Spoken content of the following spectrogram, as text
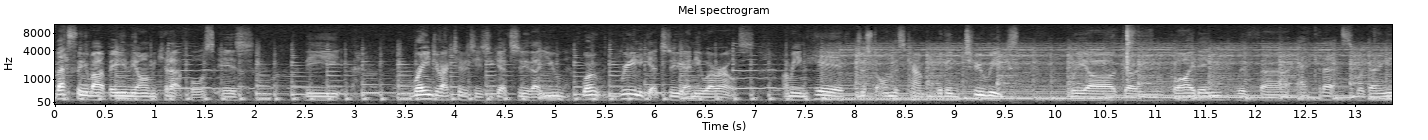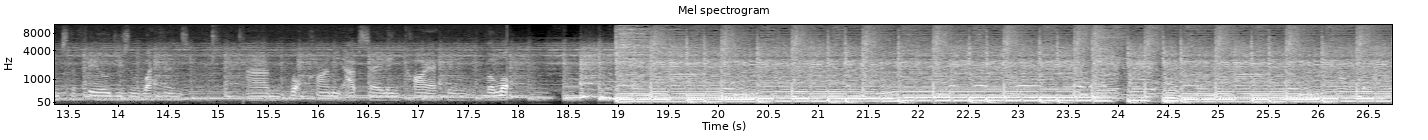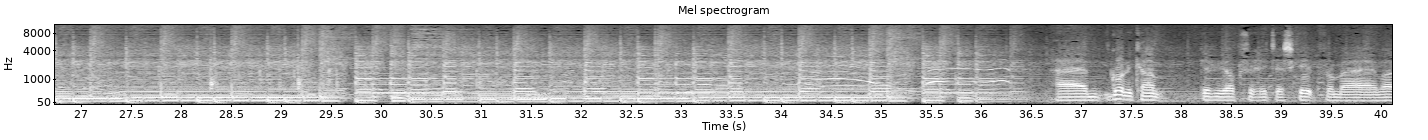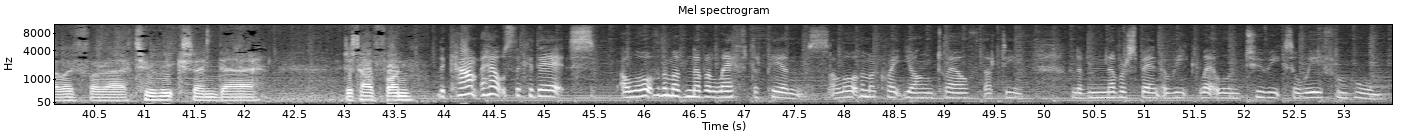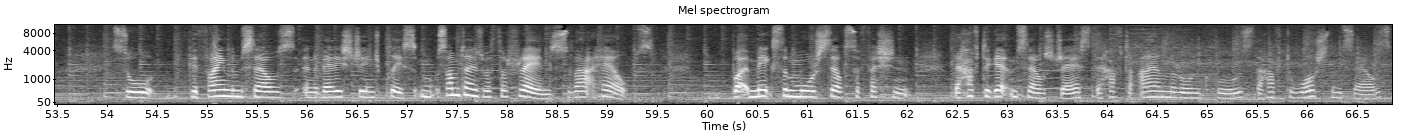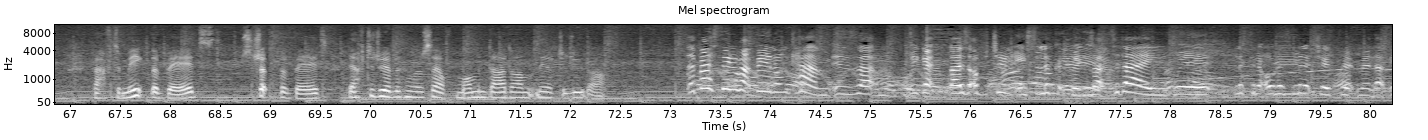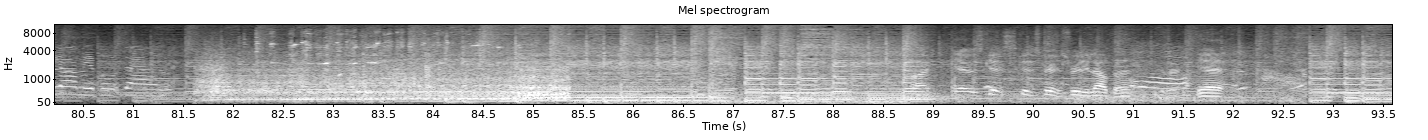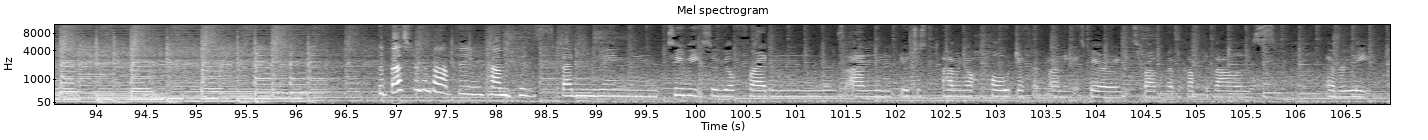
best thing about being in the Army Cadet Force is the range of activities you get to do that you won't really get to do anywhere else. I mean, here, just on this camp, within two weeks, we are going gliding with uh, air cadets. We're going into the field using weapons, um, rock climbing, abseiling, kayaking, the lot. Um, going to camp gave me the opportunity to escape from uh, my life for uh, two weeks and uh, just have fun. The camp helps the cadets. A lot of them have never left their parents. A lot of them are quite young, 12, 13, and have never spent a week, let alone two weeks away from home. So they find themselves in a very strange place, sometimes with their friends, so that helps. But it makes them more self-sufficient. They have to get themselves dressed, they have to iron their own clothes, they have to wash themselves, they have to make their beds, strip their beds, they have to do everything themselves. Mum and dad aren't there to do that. The best thing about being on camp is that we get those opportunities to look at things. Like today, we're looking at all this military equipment that the army have brought down. Yeah, it was good. It's a good experience. Really loud though. Yeah. The best thing about being camp is spending two weeks with your friends and you're just having a whole different learning experience rather than a couple of hours every week.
